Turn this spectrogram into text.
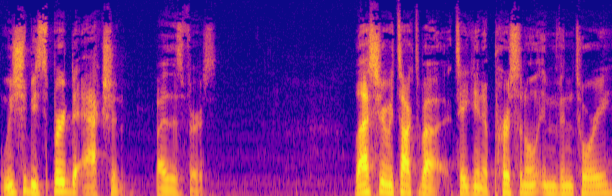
We should be spurred to action by this verse. Last year we talked about taking a personal inventory,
